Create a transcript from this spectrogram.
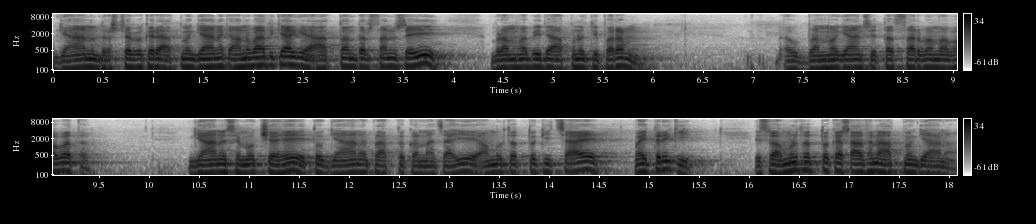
ज्ञान द्रष्टव्य करे, आत्मज्ञान का अनुवाद क्या गया। आत्मदर्शन से ही ब्रह्म विद्या अपनति परम। ब्रह्म ज्ञान से तत्सर्वम अभवत। ज्ञान से मोक्ष है तो ज्ञान प्राप्त करना चाहिए। अमृतत्व की इच्छा है मैत्री की। इसलिए अमृतत्व का साधन आत्मज्ञान।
